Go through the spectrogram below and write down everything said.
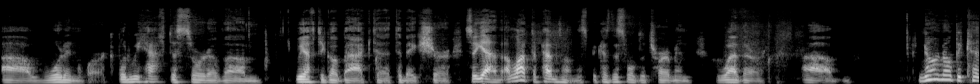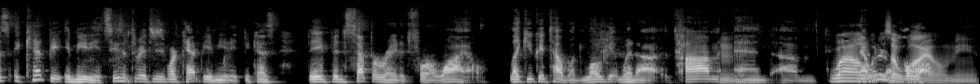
uh, wouldn't work. But we have to sort of um, we have to go back to to make sure. So yeah, a lot depends on this because this will determine whether. Um, no, no, because it can't be immediate. Season three and season four can't be immediate because they've been separated for a while. Like you could tell when Logan, when uh, Tom Hmm. and um, Well, Now what we does a while mean?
